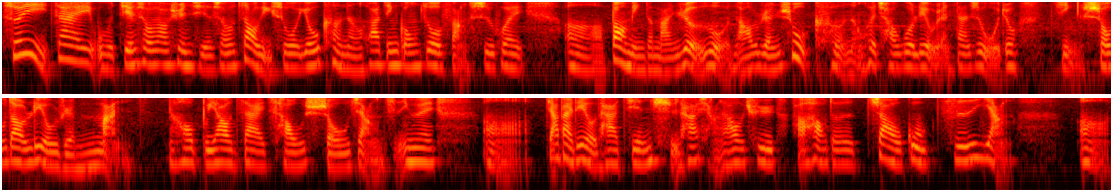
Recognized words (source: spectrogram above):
所以在我接收到讯息的时候，照理说有可能花精工作坊是会呃报名的蛮热络，然后人数可能会超过六人，但是我就仅收到六人满。然后不要再超收这样子，因为呃，加百列有他坚持，他想要去好好的照顾滋养，呃，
